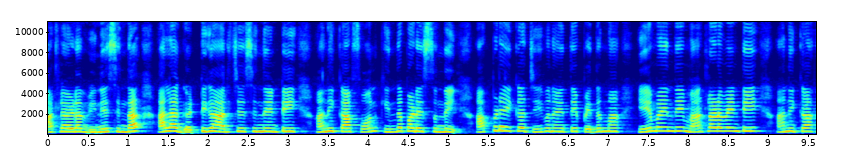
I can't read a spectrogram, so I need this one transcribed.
మాట్లాడడం వినేసిందా? అలా గట్టిగా అరిచేసిందేంటి? అనిక ఫోన్ కింద పడేస్తుంది. అప్పుడే ఇక జీవన అయితే పెద్దమ్మ ఏమైంది? మాట్లాడవేంటి? అనిక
